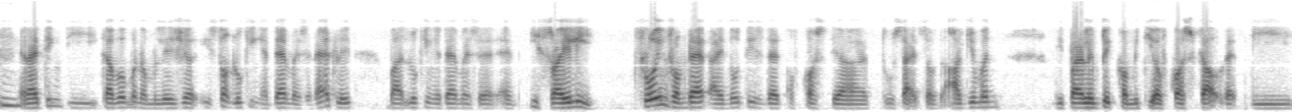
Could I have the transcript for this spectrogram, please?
Mm. And I think the government of Malaysia is not looking at them as an athlete, but looking at them as a, an Israeli. Flowing from that, I noticed that, of course, there are two sides of the argument the Paralympic Committee, of course, felt that the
